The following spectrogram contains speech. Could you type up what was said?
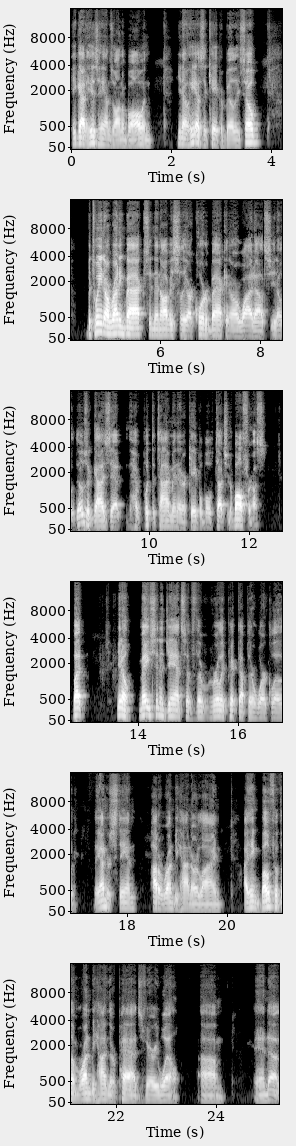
he got his hands on the ball, and you know he has the capability. So between our running backs and then obviously our quarterback and our wideouts, you know, those are guys that have put the time in and are capable of touching the ball for us. But you know, Mason and Jance have really picked up their workload. They understand how to run behind our line. I think both of them run behind their pads very well, um, and uh,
